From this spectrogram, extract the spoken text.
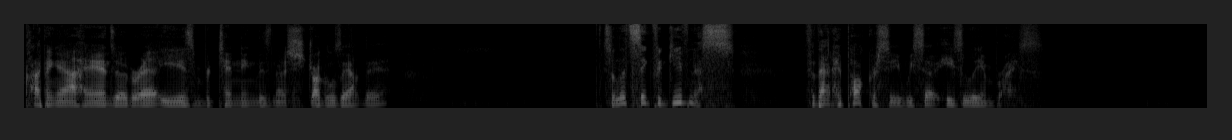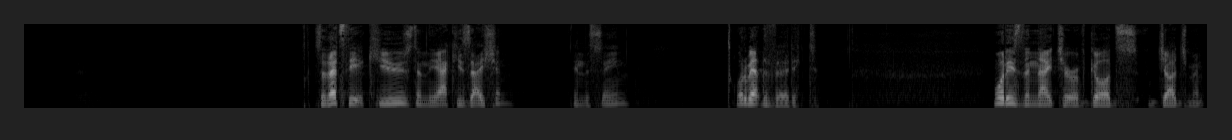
clapping our hands over our ears and pretending there's no struggles out there. So let's seek forgiveness for that hypocrisy we so easily embrace. So that's the accused and the accusation in the scene. What about the verdict? What is the nature of God's judgment?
